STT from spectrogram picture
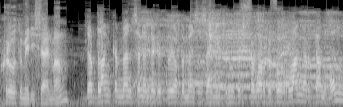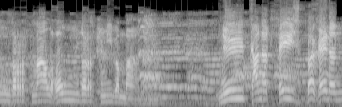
grote medicijnman. De blanke mensen en de gekleurde mensen zijn nu broeders geworden voor langer dan honderd maal honderd nieuwe maanden. Nu kan het feest beginnen.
